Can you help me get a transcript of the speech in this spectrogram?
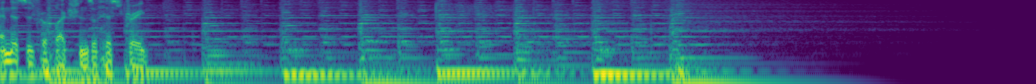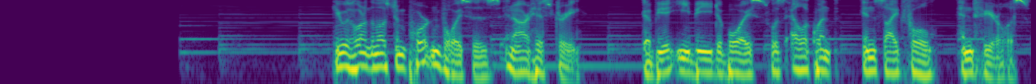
and this is Reflections of History. He was one of the most important voices in our history. W.E.B. Du Bois was eloquent, insightful, and fearless,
